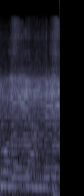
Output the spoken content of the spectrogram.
Buat.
